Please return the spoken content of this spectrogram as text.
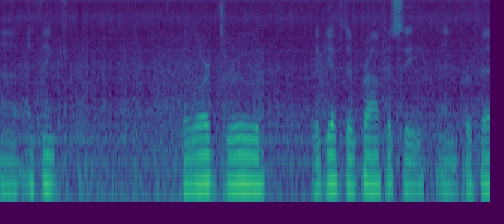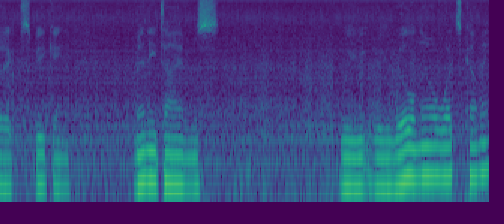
Uh, I think the Lord through the gift of prophecy and prophetic speaking many times we we will know what's coming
